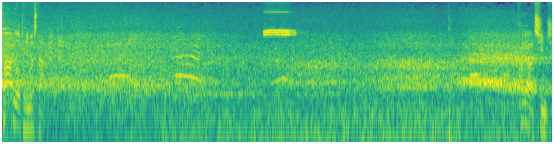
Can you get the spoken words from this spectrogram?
ファールを取りました川真司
